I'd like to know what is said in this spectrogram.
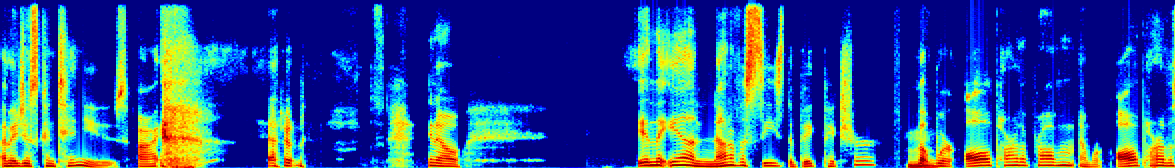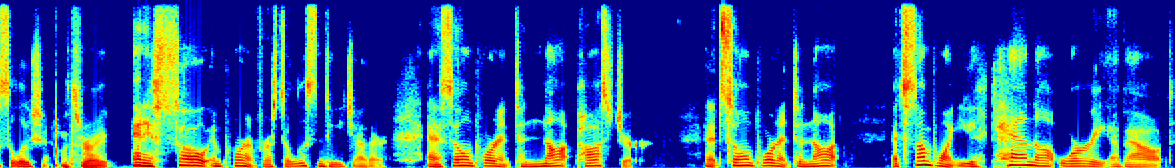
i mean it just continues i i don't you know in the end none of us sees the big picture but Mm. we're all part of the problem and we're all part of the solution That's right. And it's so important for us to listen to each other. And it's so important to not posture. And it's so important to not, at some point, you cannot worry about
